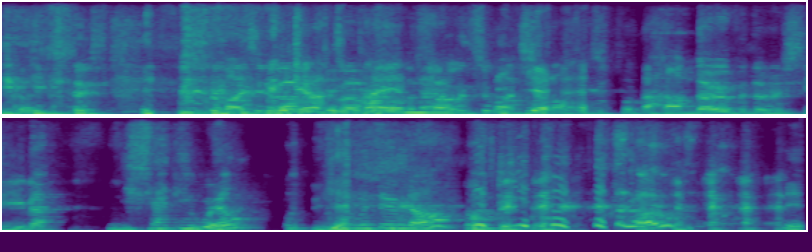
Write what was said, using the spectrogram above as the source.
because Imagine you over the phone to Ancelotti yeah. just put the hand over the receiver. He said he will. What yeah. do we do now? yeah.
